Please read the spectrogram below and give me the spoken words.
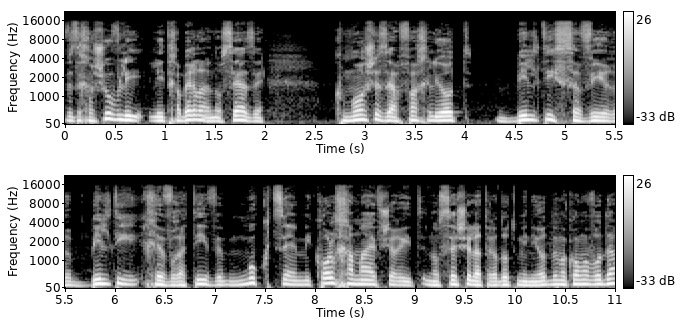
וזה חשוב לי להתחבר לנושא הזה. כמו שזה הפך להיות בלתי סביר, בלתי חברתי ומוקצה מכל חמה אפשרית, נושא של הטרדות מיניות במקום עבודה.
